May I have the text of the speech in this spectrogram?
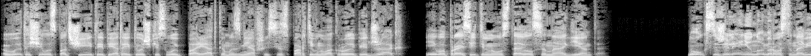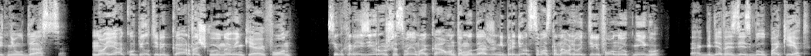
Вытащил из-под чьей-то пятой точки свой порядком измявшийся спортивного кроя пиджак и вопросительно уставился на агента. Ну, к сожалению, номер восстановить не удастся. Но я купил тебе карточку и новенький iPhone. Синхронизируешь со своим аккаунтом, и даже не придется восстанавливать телефонную книгу. Так где-то здесь был пакет.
